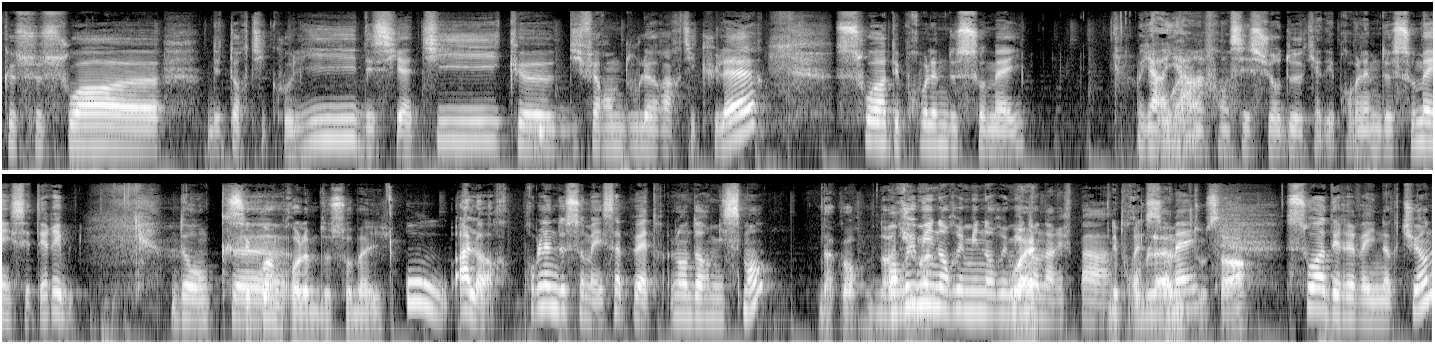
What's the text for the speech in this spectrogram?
que ce soit euh, des torticolis, des sciatiques, euh, différentes douleurs articulaires, soit des problèmes de sommeil. Il y, a, il y a Ouais. un Français sur deux qui a des problèmes de sommeil, c'est terrible. Donc, C'est quoi un euh, problème de sommeil? Ou alors, problème de sommeil, ça peut être l'endormissement. D'accord. On rumine, on rumine, on rumine, Ouais. on n'arrive pas à Les trouver le problèmes, sommeil. tout ça. Soit des réveils nocturnes.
